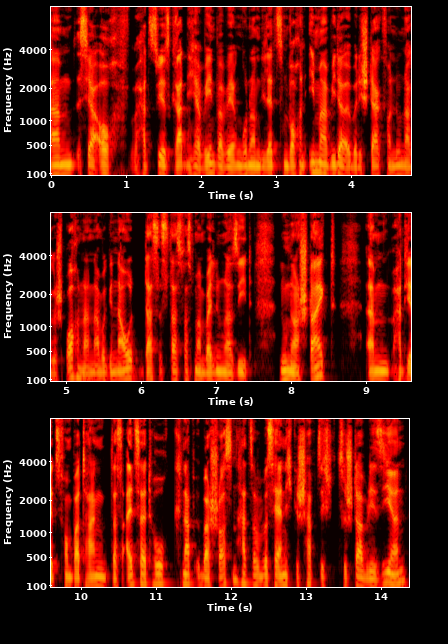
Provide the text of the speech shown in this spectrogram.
Ähm, ist ja auch, hast du jetzt gerade nicht erwähnt, weil wir im Grunde genommen die letzten Wochen immer wieder über die Stärke von Luna gesprochen haben. Aber genau das ist das, was man bei Luna sieht. Luna steigt, ähm, hat jetzt vor ein paar Tagen das Allzeithoch knapp überschossen, hat es aber bisher nicht geschafft, sich zu stabilisieren,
